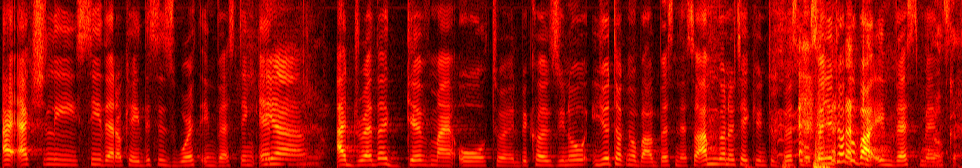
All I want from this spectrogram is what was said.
I actually see that, okay, this is worth investing in. Yeah. I'd rather give my all to it because, you know, you're talking about business. So I'm going to take you into business. when you talk about investments, okay.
